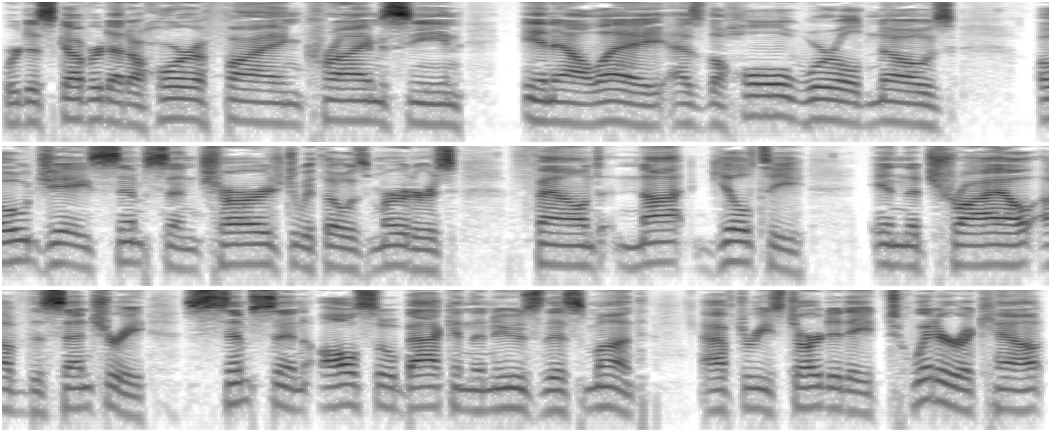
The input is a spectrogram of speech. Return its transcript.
were discovered at a horrifying crime scene in L.A. As the whole world knows, O.J. Simpson, charged with those murders, found not guilty in the trial of the century. Simpson also back in the news this month after he started a Twitter account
